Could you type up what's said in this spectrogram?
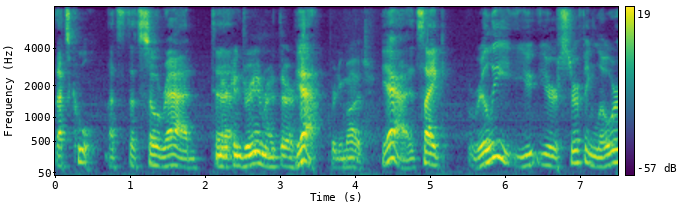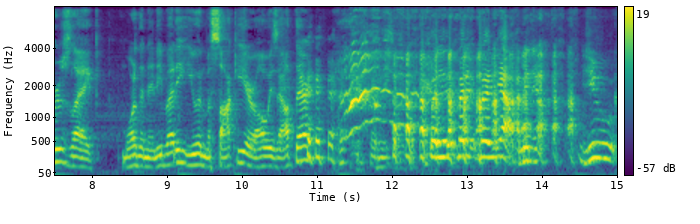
that's cool. That's that's so rad to American dream, right there. Yeah. pretty much Yeah, it's like really you you're surfing lowers like more than anybody. You and Masaki are always out there. but, it, but, it, but yeah, I mean, it, you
